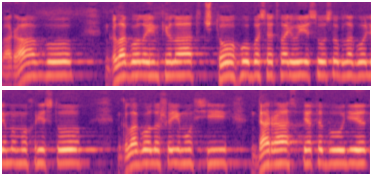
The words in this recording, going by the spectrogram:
воравву. Глагола им Пилат, что губо сотворю Иисусу глаголемому Христу, глаголоши ему все, да распято будет,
